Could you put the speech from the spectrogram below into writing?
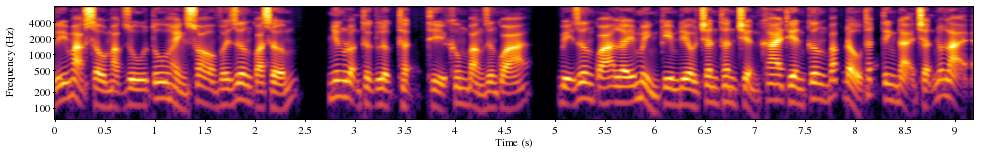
Lý Mạc Sầu mặc dù tu hành so với Dương quá sớm, nhưng luận thực lực thật thì không bằng Dương quá, bị Dương quá lấy mình kim điều chân thân triển khai thiên cương bắt đầu thất tinh đại trận nút lại,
